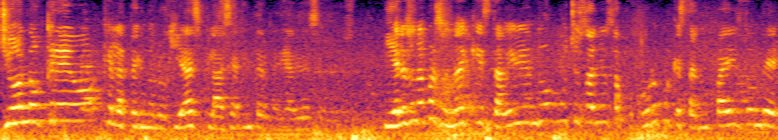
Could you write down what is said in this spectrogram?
yo no creo que la tecnología desplace al intermediario de seguros. Y él es una persona que está viviendo muchos años a futuro porque está en un país donde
